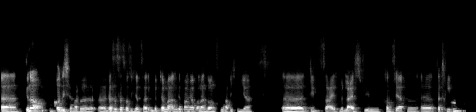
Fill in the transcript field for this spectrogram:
Äh, genau. Und ich habe, äh, das ist das, was ich jetzt seit im September angefangen habe. Und ansonsten habe ich mir äh, die Zeit mit Livestream-Konzerten äh, vertrieben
